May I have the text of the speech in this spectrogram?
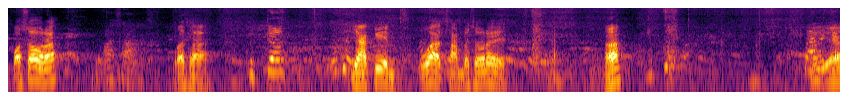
Poso ora? Puasa. Puasa. Yakin? Kuat sampai sore? Hah? Iya.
